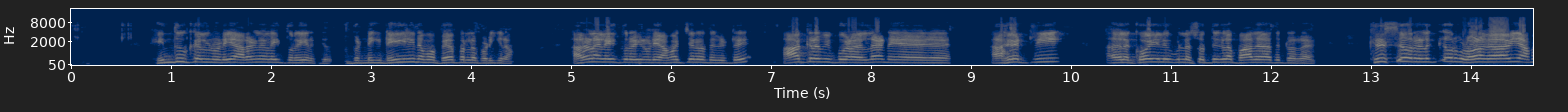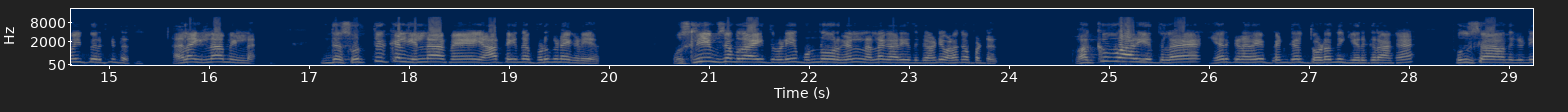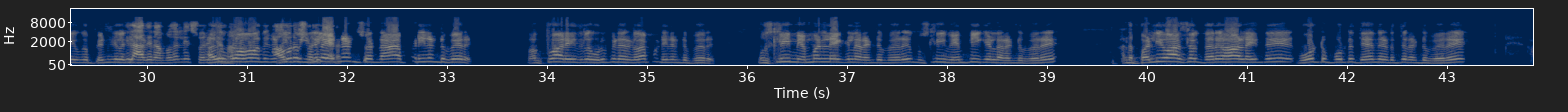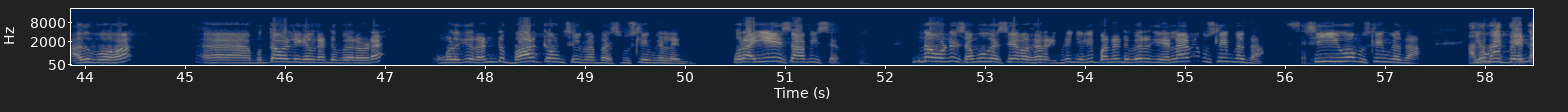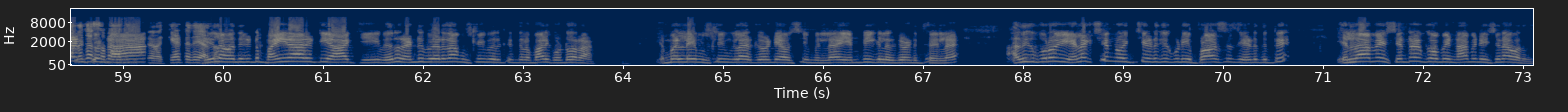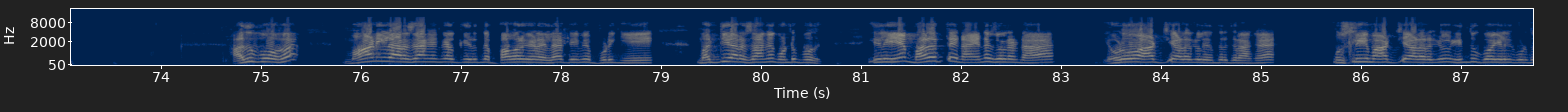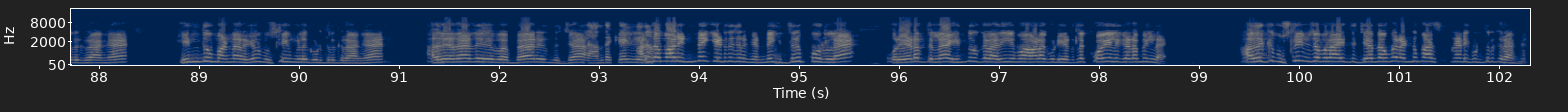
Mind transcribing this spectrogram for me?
இந்துக்களினுடைய அறநிலைத்துறை இருக்குது. இப்ப இன்னைக்கு டெய்லி நம்ம பேப்பர்ல படிக்கிறோம். அறநிலைத்துறையினுடைய அமைச்சர் வந்துகிட்டு ஆக்கிரமிப்புகளை எல்லாம் அகற்றி அதுல கோயிலுக்குள்ள சொத்துக்களை பாதுகாத்துட்டு வர்றாரு. கிறிஸ்தவர்களுக்கு ஒரு உலகாவிய அமைப்பு இருக்கின்றது. அதெல்லாம் இல்லாம இல்ல. இந்த சொத்துக்கள் எல்லாமே யார்கிட்டையும் தான் புடுங்கினே கிடையாது. முஸ்லீம் சமுதாயத்தினுடைய முன்னோர்கள் நல்ல காரியத்துக்காண்டி வழங்கப்பட்டது வக்கு வாரியத்துல ஏற்கனவே பெண்கள் தொடர்ந்து இங்க இருக்கிறாங்க. புதுசா வந்துகிட்டு இவங்க பெண்களுக்கு அது போக வந்துகிட்டு இதுல. என்னன்னு சொன்னா பன்னிரெண்டு பேரு. வக்ஃப் வாரியத்துல உறுப்பினர்களா பன்னிரெண்டு பேரு. முஸ்லீம் எம்எல்ஏக்கள்ல ரெண்டு பேரு முஸ்லீம் எம்பிக்கள்ல ரெண்டு பேரு. அந்த பள்ளிவாசல் தர்கால இருந்து ஓட்டு போட்டு தேர்ந்தெடுத்து ரெண்டு பேரு. அது போக ஆஹ், முத்தவள்ளிகள் ரெண்டு பேரோட உங்களுக்கு ரெண்டு பார் கவுன்சில் மெம்பர்ஸ் முஸ்லீம்கள்ல இருந்து ஒரு ஐஏஎஸ் ஆபீசர் இன்னும் ஒண்ணு சமூக சேவகர் இப்படின்னு சொல்லி பன்னெண்டு பேர் இருக்கு. எல்லாமே முஸ்லீம்கள் தான். சிஇஓ முஸ்லீம்கள் தான் இதுல வந்துகிட்டு மைனாரிட்டி ஆக்கி வெறும் ரெண்டு பேர் தான் முஸ்லீம் இருக்குங்கிற மாதிரி கொண்டு வராங்க எம்எல்ஏ முஸ்லீம்களா இருக்க வேண்டிய அவசியம் இல்ல எம்பிக்கள் இருக்க வேண்டிய தேவையில்ல அதுக்கு பிறகு எலெக்ஷன் வச்சு எடுக்கக்கூடிய ப்ராசஸ் எடுத்துட்டு எல்லாமே சென்ட்ரல் கவர்மெண்ட் நாமினேஷனா வருது. அது போக மாநில அரசாங்கங்களுக்கு இருந்த பவர்கள் எல்லாத்தையுமே பிடுங்கி மத்திய அரசாங்கம் கொண்டு போகுது. இதுல ஏன் மதத்தை நான் என்ன சொல்றேன்னா எவ்வளவோ ஆட்சியாளர்கள் இருந்திருக்கிறாங்க. முஸ்லீம் ஆட்சியாளர்கள் இந்து கோயிலுக்கு கொடுத்திருக்கிறாங்க. இந்து மன்னர்கள் முஸ்லீம்களுக்கு கொடுத்திருக்கிறாங்க. அதுல ஏதாவது பேர் இருந்துச்சா? அந்த கேள்வி அந்த மாதிரி இன்னைக்கு எடுத்துக்கிறேங்க. இன்னைக்கு திருப்பூர்ல ஒரு இடத்துல இந்துக்கள் அதிகமா வாழக்கூடிய இடத்துல கோயிலுக்கு இடம் இல்ல. அதுக்கு முஸ்லீம் சமுதாயத்தை சேர்ந்தவங்க ரெண்டு மாசம் முன்னாடி கொடுத்துருக்காங்க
